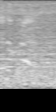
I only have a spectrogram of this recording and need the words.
to the roof.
